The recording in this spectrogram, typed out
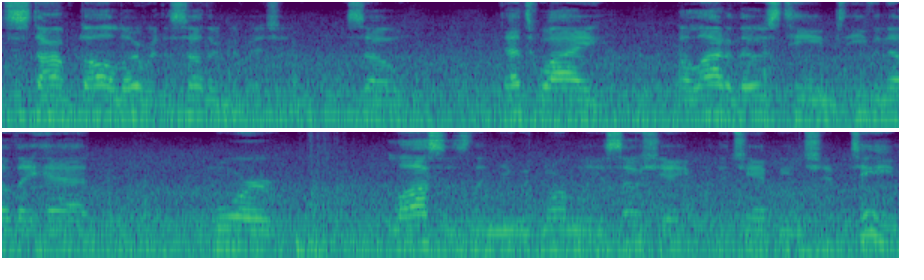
stomped all over the Southern Division. So that's why a lot of those teams, even though they had more losses than you would normally associate with a championship team,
